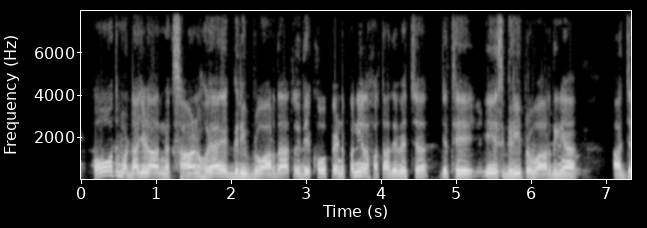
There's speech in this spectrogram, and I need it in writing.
ਬਹੁਤ ਵੱਡਾ ਜਿਹੜਾ ਨੁਕਸਾਨ ਹੋਇਆ ਇਹ ਗਰੀਬ ਪਰਿਵਾਰ ਦਾ। ਤੁਸੀਂ ਦੇਖੋ ਪਿੰਡ ਪੰਨੀ ਵਾਲਾ ਫਤਾ ਦੇ ਵਿੱਚ ਜਿੱਥੇ ਇਸ ਗਰੀਬ ਪਰਿਵਾਰ ਦੀਆਂ ਅੱਜ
